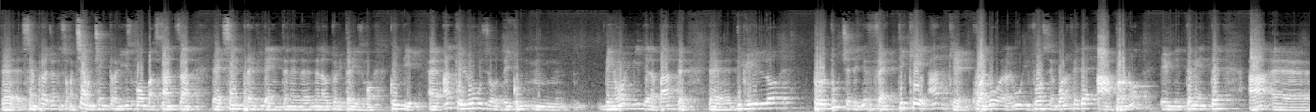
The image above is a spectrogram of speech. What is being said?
eh, sempre ragione, insomma c'è un centralismo abbastanza eh, sempre evidente nel, nell'autoritarismo, quindi eh, anche l'uso dei... Mh, dei nuovi media da parte eh, di Grillo produce degli effetti che anche qualora lui fosse in buona fede aprono evidentemente a, eh,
